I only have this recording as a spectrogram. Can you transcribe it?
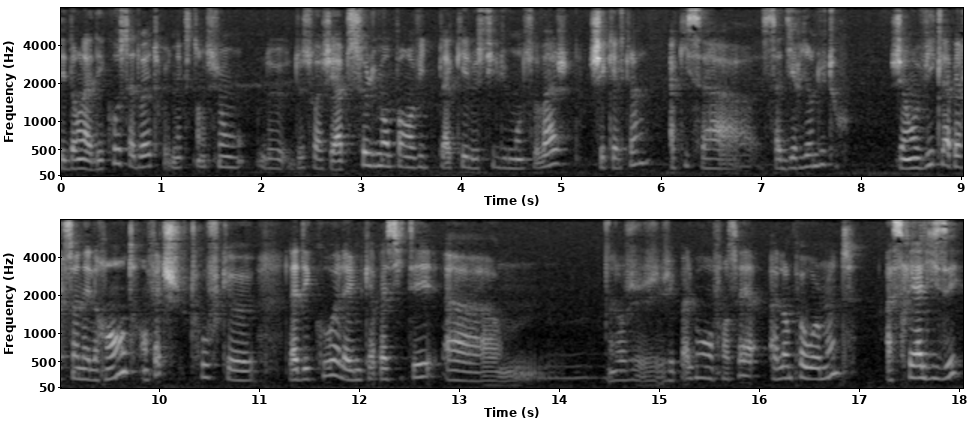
Et dans la déco, ça doit être une extension de, soi. J'ai absolument pas envie de plaquer le style du monde sauvage chez quelqu'un à qui ça ça dit rien du tout. J'ai envie que la personne elle rentre. En fait, je trouve que la déco, elle a une capacité à alors j'ai pas le mot en français à l'empowerment, à se réaliser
